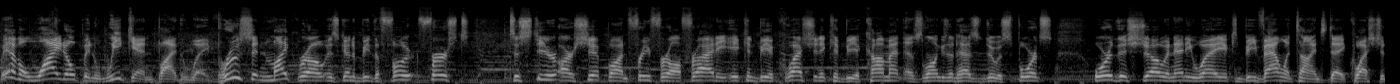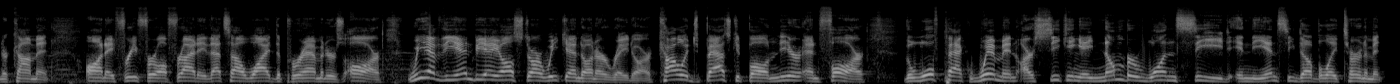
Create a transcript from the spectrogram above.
We have a wide open weekend, by the way. Bruce and Mike Rowe is going to be the fo- first to steer our ship on Free for All Friday. It can be a question, it can be a comment, as long as it has to do with sports or this show in any way. It can be Valentine's Day question or comment on a free for all Friday. That's how wide the parameters are. We have the NBA All Star weekend on our radar, college basketball near and far. The Wolfpack women are seeking a number one seed in the NCAA tournament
